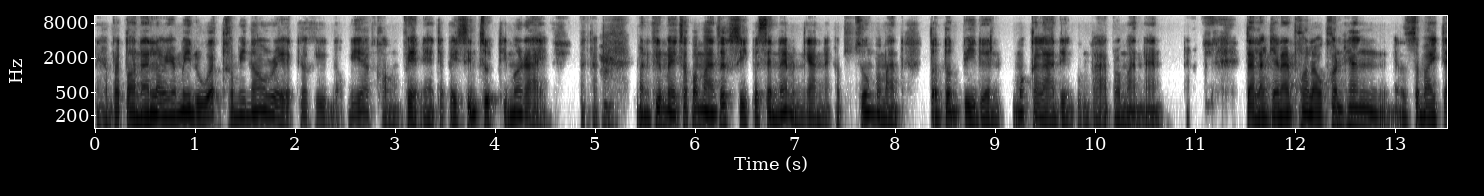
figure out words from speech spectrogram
นะครับเพราะตอนนั้นเรายังไม่รู้ว่า terminal rate ก็คือดอกเบี้ยของเฟดเนี่ยจะไปสิ้นสุดที่เมื่อไหร่นะครับค่ะมันขึ้นไปสักประมาณสักสี่เปอร์เซ็นได้เหมือนกันนะครับช่วงประมาณต้นต้นปีเดือนมกราเดือนกุมภาประมาณนั้นนะครับ แต่หลังจากนั้นพอเราค่อนข้างสบายใจ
